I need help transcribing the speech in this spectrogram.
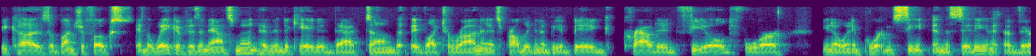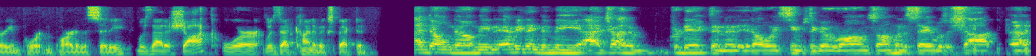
because a bunch of folks in the wake of his announcement have indicated that um, that they'd like to run, and it's probably going to be a big, crowded field for you know an important seat in the city and a very important part of the city. Was that a shock, or was that kind of expected? I don't know. I mean, everything to me, I try to predict, and it, it always seems to go wrong. So I'm going to say it was a shock. Uh,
